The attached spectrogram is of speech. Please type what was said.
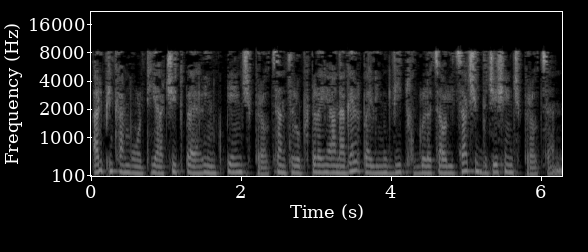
Alpica Multiacid Peeling 5% lub Pleiana Gel Peeling Vituglycolicacid 10%.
